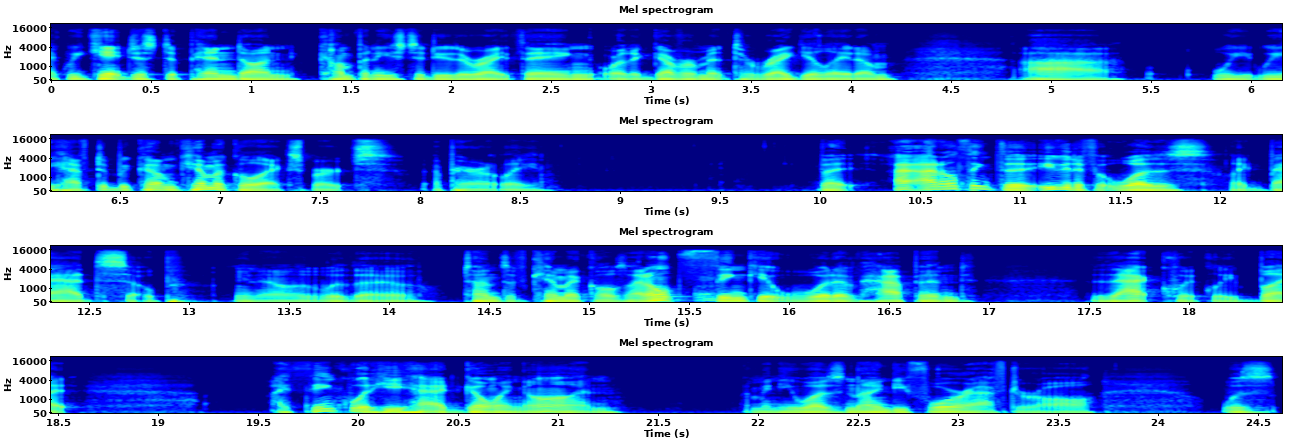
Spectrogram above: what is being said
Like we can't just depend on companies to do the right thing or the government to regulate them. Uh, we we have to become chemical experts apparently. But I, I don't think that even if it was like bad soap, you know, with uh, tons of chemicals, I don't think it would have happened that quickly. But I think what he had going on, I mean, he was 94 after all, was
